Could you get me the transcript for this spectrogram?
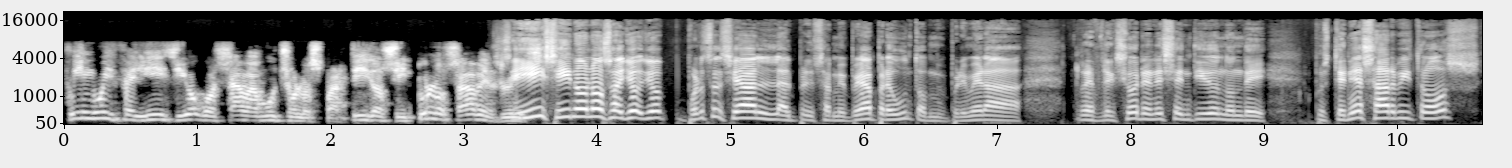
fui muy feliz, yo gozaba mucho los partidos y tú lo sabes, Luis. Sí, sí, no, no, o sea, yo, yo por eso decía, o sea, mi primera pregunta, mi primera reflexión en ese sentido, en donde pues tenías árbitros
